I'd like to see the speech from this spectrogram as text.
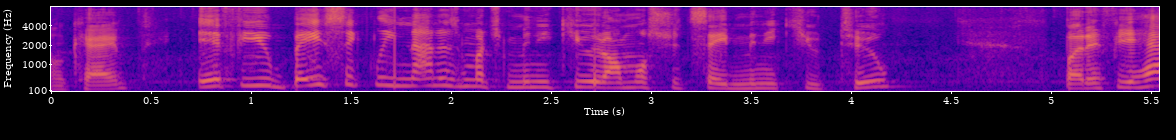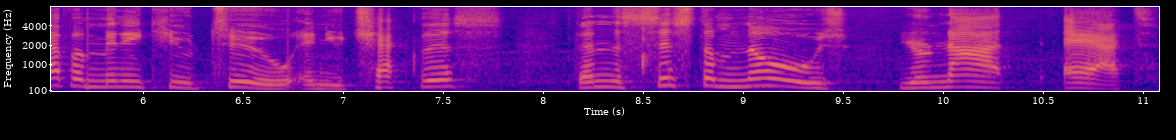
Okay? If you basically not as much mini MiniQ, it almost should say mini MiniQ2. But if you have a mini MiniQ2 and you check this, then the system knows you're not at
